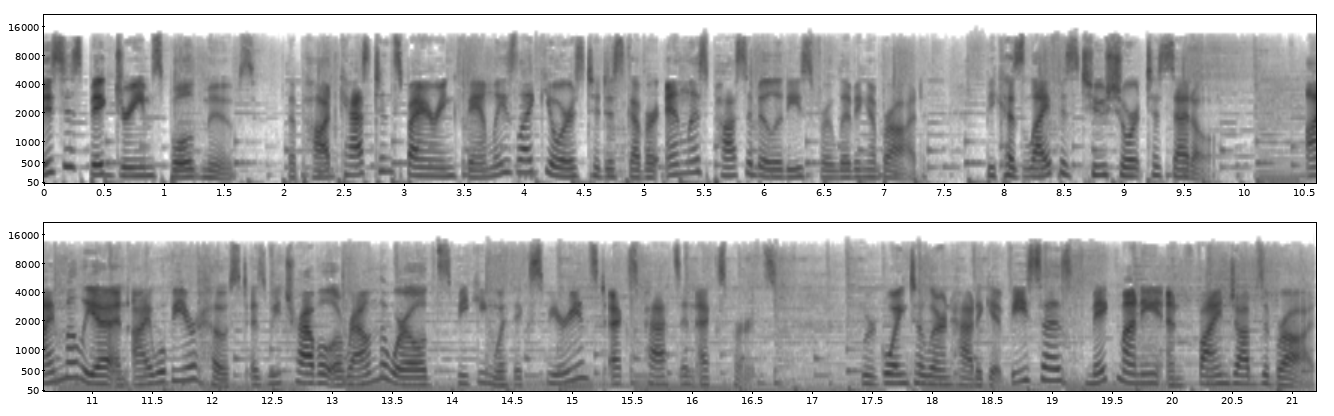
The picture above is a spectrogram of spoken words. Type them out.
This is Big Dreams, Bold Moves, the podcast inspiring families like yours to discover endless possibilities for living abroad. Because life is too short to settle. I'm Malia, and I will be your host as we travel around the world speaking with experienced expats and experts. We're going to learn how to get visas, make money, and find jobs abroad.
